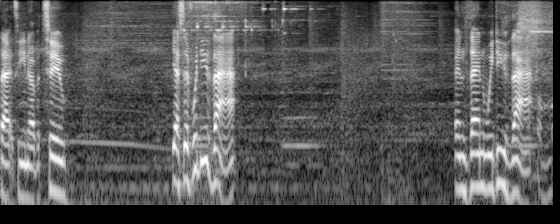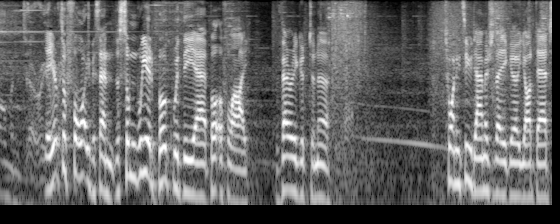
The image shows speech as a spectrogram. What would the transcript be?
13 over 2. Yeah, so if we do that, and then we do that, yeah, you're up to 40%. There's some weird bug with the uh, butterfly. Very good to know. 22 damage, there you go, you're dead.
